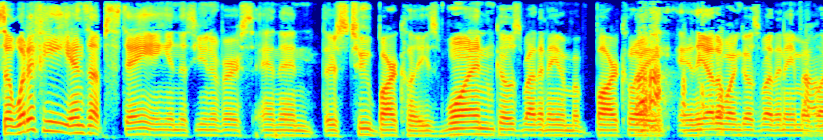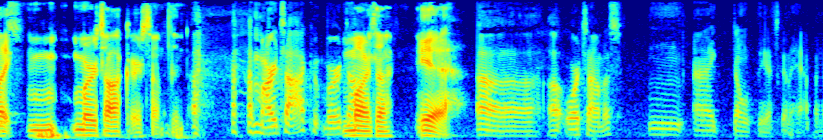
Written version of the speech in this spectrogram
So what if he ends up staying in this universe and then there's two Barclays? One goes by the name of Barclay and the other one goes by the name Thomas. of like M- Murtaugh or something. Martok? Murtaugh? Martok, yeah. Uh, uh, or Thomas. Mm, I don't think that's going to happen.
